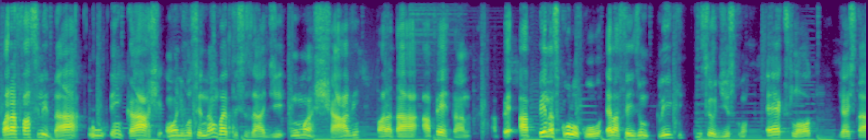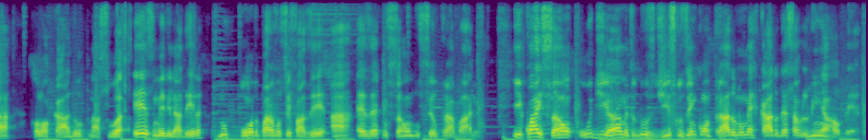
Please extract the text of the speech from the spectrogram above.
Para facilitar o encaixe, onde você não vai precisar de uma chave para estar tá apertando. Apenas colocou, ela fez um clique no seu disco X-Lock, já está colocado na sua esmerilhadeira no ponto para você fazer a execução do seu trabalho. E quais são o diâmetro dos discos encontrados no mercado dessa linha, Roberto?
